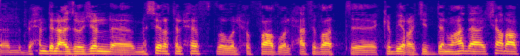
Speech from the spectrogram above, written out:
ال- بحمد الله عز وجل مسيرة الحفظ والحفاظ والحافظات كبيرة جدا وهذا شرف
